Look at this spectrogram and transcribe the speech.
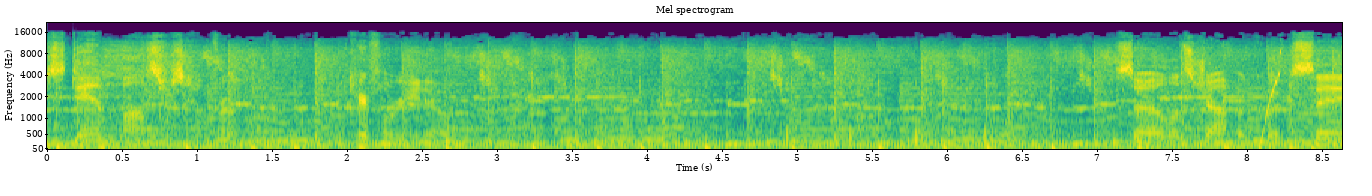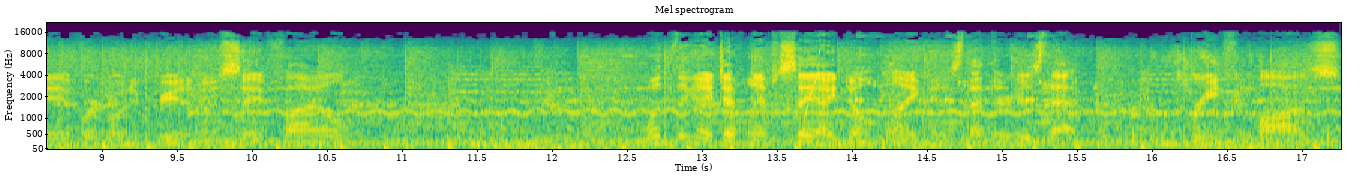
These damn monsters come from? Careful, Ryudo. So let's drop a quick save. We're going to create a new save file. One thing I definitely have to say I don't like is that there is that brief pause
